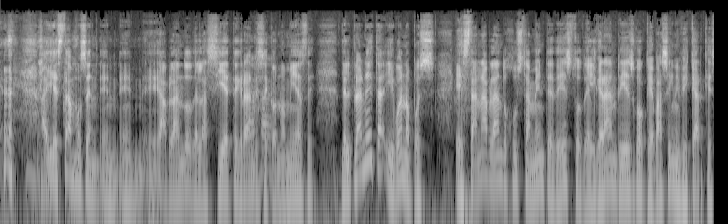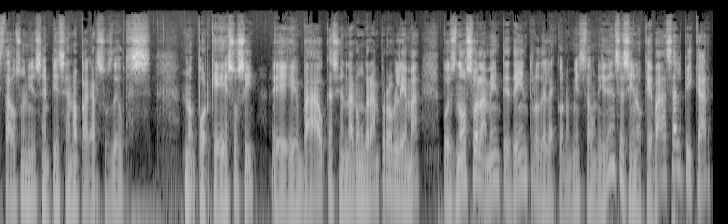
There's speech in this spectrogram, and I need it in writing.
ahí estamos en, eh, hablando de las siete grandes economías de, del planeta. Y bueno, pues están hablando justamente de esto, del gran riesgo que va a significar que Estados Unidos empiece a no pagar sus deudas, ¿no? Porque eso sí, eh, va a ocasionar un gran problema, pues no solamente dentro de la economía estadounidense, sino que va a salpicar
